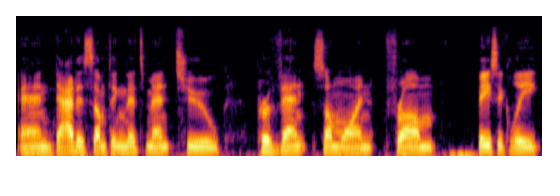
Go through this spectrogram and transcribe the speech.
and that is something that's meant to prevent someone from basically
